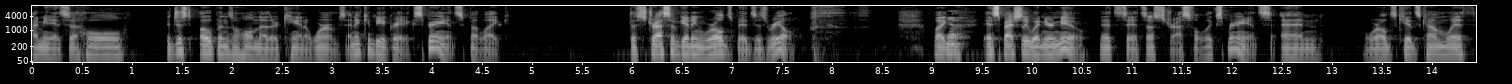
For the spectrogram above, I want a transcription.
I mean, it's a whole, it just opens a whole nother can of worms and it can be a great experience, but like the stress of getting world's bids is real. like, yeah. especially when you're new, it's, it's a stressful experience and world's kids come with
